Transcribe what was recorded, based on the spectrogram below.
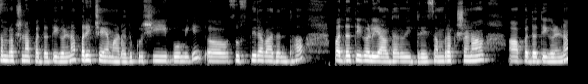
ಸಂರಕ್ಷಣಾ ಪದ್ಧತಿಗಳನ್ನ ಪರಿಚಯ ಮಾಡೋದು, ಕೃಷಿ ಭೂಮಿಗೆ ಸುಸ್ಥಿರವಾದಂತಹ ಪದ್ಧತಿಗಳು ಯಾವ್ದಾದ್ರು ಇದ್ದರೆ ಸಂರಕ್ಷಣಾ ಪದ್ಧತಿಗಳನ್ನ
